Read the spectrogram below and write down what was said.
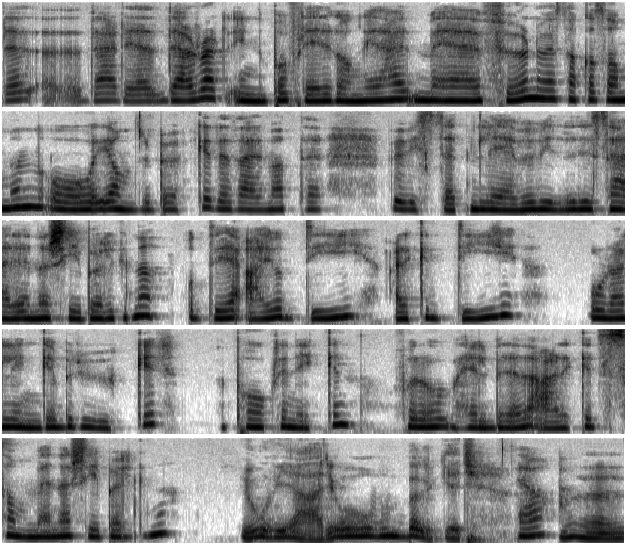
det, det, er det, det har du vært inne på flere ganger her med, før når vi har snakka sammen, og i andre bøker. Det der med at eh, bevisstheten lever videre, disse her energibølgene. Og det er jo de Er det ikke de Ola Linge bruker på klinikken for å helbrede? Er det ikke de samme energibølgene? Jo, vi er jo bølger. Ja. Eh,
